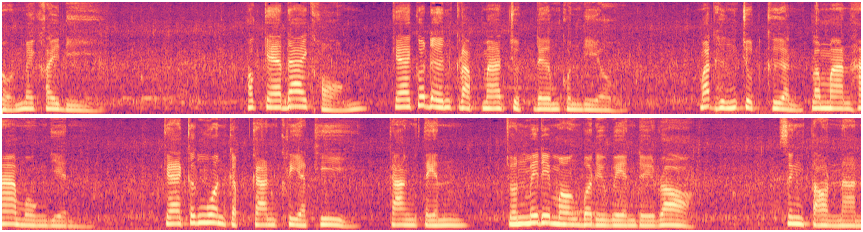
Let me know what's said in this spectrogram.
นนไม่ค่อยดีพอแกได้ของ แกก็เดินกลับมาจุดเดิมคนเดียว มาถึงจุดเขื่อนประมาณห้าโมงเย็น แกก็ง่วนกับการเคลียร์ที่กลางเต็นท์ จนไม่ได้มองบริเวณโดยรอบ ซึ่งตอนนั้น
